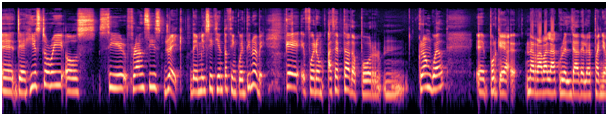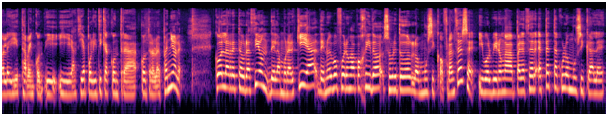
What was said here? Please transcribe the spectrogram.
eh, The History of Sir Francis Drake de 1659, que fueron aceptados por mm, Cromwell eh, porque eh, narraba la crueldad de los españoles y, estaba y, hacía política contra, contra los españoles. Con la restauración de la monarquía, de nuevo fueron acogidos sobre todo los músicos franceses y volvieron a aparecer espectáculos musicales,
